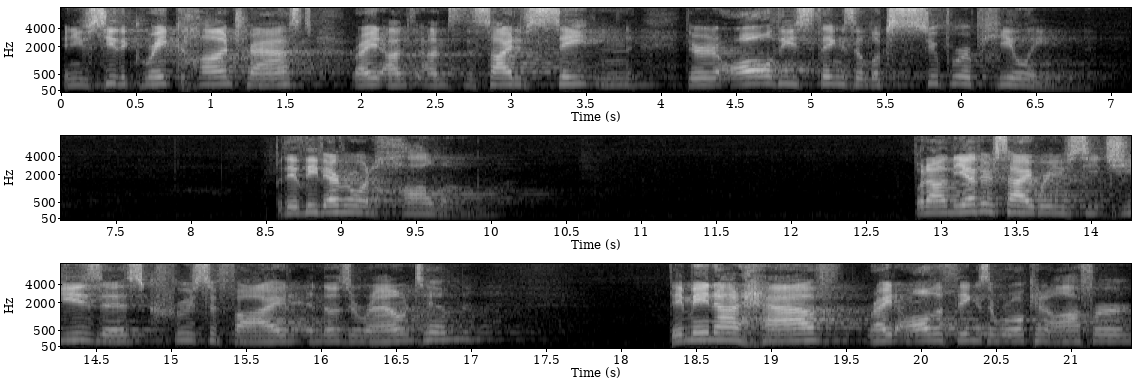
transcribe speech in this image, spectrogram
and you see the great contrast, right, on, on the side of Satan, there are all these things that look super appealing but they leave everyone hollow. But on the other side, where you see Jesus crucified and those around him, they may not have, right, all the things the world can offer,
